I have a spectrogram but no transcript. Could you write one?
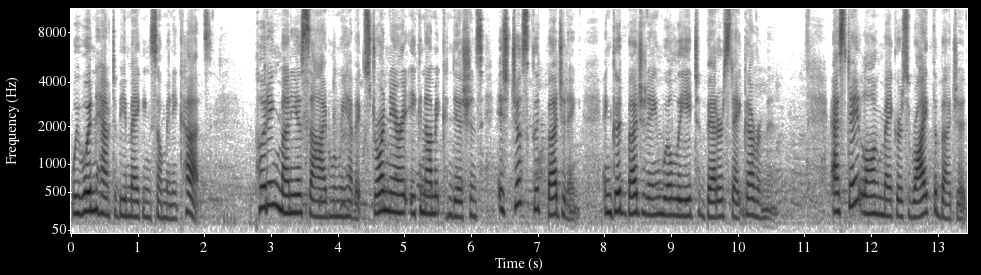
we wouldn't have to be making so many cuts. Putting money aside when we have extraordinary economic conditions is just good budgeting, and good budgeting will lead to better state government. As state lawmakers write the budget,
